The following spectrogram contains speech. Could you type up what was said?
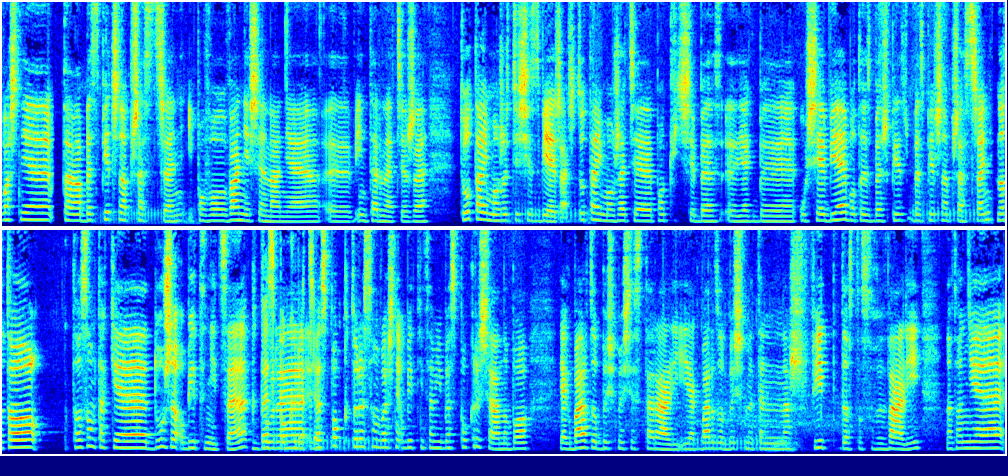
Właśnie ta bezpieczna przestrzeń i powoływanie się na nie y, w internecie, że tutaj możecie się zwierzać, tutaj możecie poczuć się bez, y, jakby u siebie, bo to jest bezpie- bezpieczna przestrzeń, no to to są takie duże obietnice, Bez które, pokrycia. bez po, które są właśnie obietnicami bez pokrycia, no bo jak bardzo byśmy się starali i jak bardzo byśmy ten nasz fit dostosowywali, no to nie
